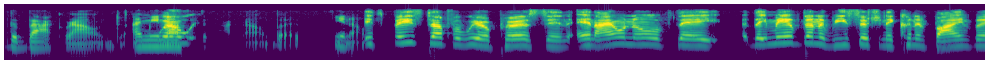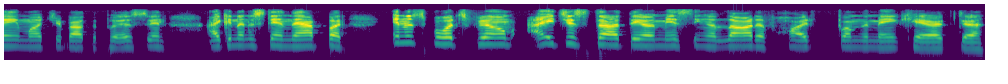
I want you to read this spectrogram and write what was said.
the background. I mean, Well, not with the background, but you know. It's based off a real person, and I don't know if they they may have done a research and they couldn't find very much about the person. I can understand that, but in a sports film, I just thought they were missing a lot of heart from the main character.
